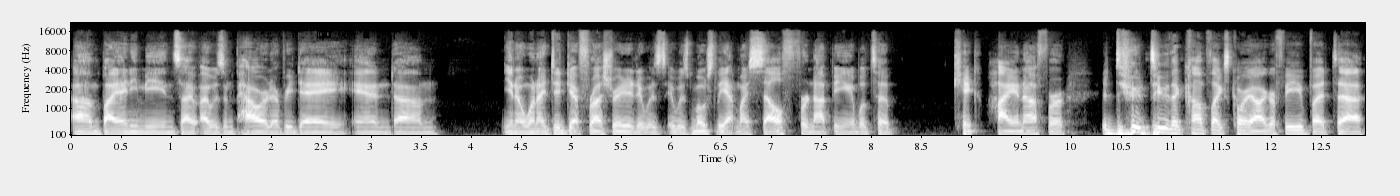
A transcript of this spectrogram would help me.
um, by any means. I, I, was empowered every day and. Um, you know, when I did get frustrated, it was it was mostly at myself for not being able to kick high enough or do do the complex choreography. But uh,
